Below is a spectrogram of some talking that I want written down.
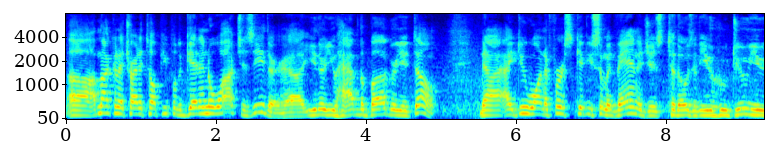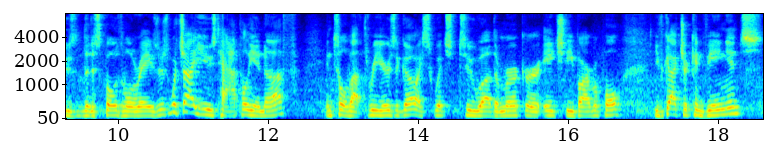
Uh, I'm not going to try to tell people to get into watches either. Uh, either you have the bug or you don't. Now I do want to first give you some advantages to those of you who do use the disposable razors, which I used happily enough until about three years ago. I switched to uh, the Merkur HD barber pole. You've got your convenience,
